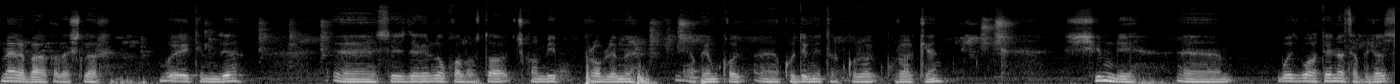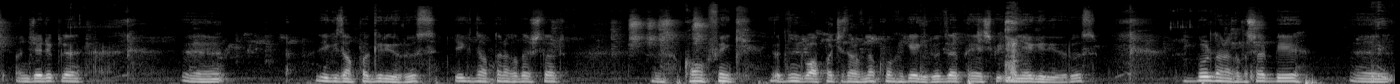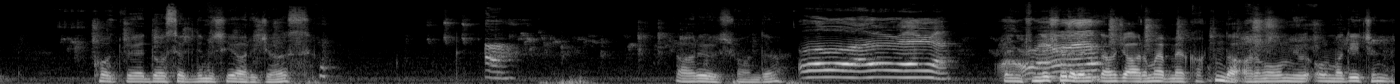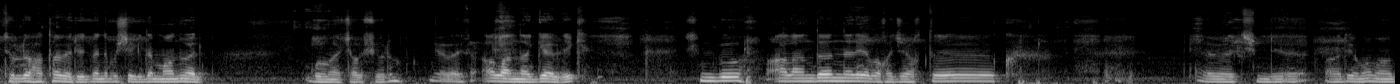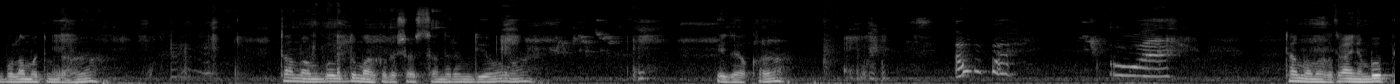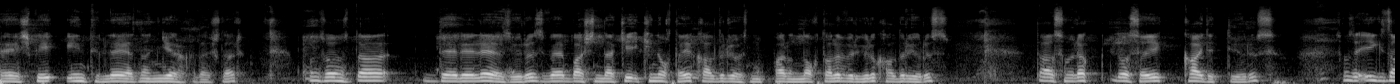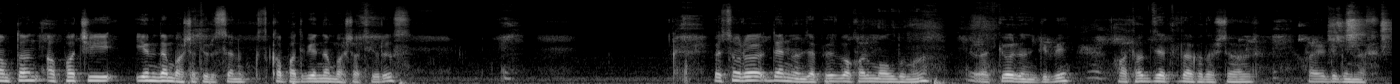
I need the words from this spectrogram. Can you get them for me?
Merhaba arkadaşlar. Bu eğitimde eee sizlere lokalhost'ta çıkan bir problemi yapayım ko- eee, Coordinator kurar- kurarken. Şimdi eee biz bu hatayı nasıl yapacağız? Öncelikle eee ilk example'a giriyoruz. İlk example'dan arkadaşlar config gördüğünüz gibi Apache tarafından config'e giriyoruz ve PHP in'e giriyoruz. Buradan arkadaşlar bir eee kod ve dosya dediğimiz şeyi arayacağız. Arıyoruz şu anda. Benim içinde şöyle ben daha önce arama yapmaya kalktım da arama olmuyor olmadığı için bir türlü hata veriyor. Ben de bu şekilde manuel bulmaya çalışıyorum. Evet alana geldik. Şimdi bu alanda nereye bakacaktık? Evet şimdi arıyorum ama bulamadım daha. Tamam buldum arkadaşlar sanırım diyorum ama bir dakika. Tamam arkadaşlar aynen bu PHP int ile yazılan yer arkadaşlar. Bunun sonrasında DLL yazıyoruz ve başındaki iki noktayı kaldırıyoruz. Pardon noktalı virgülü kaldırıyoruz. Daha sonra dosyayı kaydet diyoruz. Sonra ilk zamptan Apache'yi yeniden başlatıyoruz. Seni kapatıp yeniden başlatıyoruz. Ve sonra denememizi yapıyoruz. Bakalım oldu mu? Evet gördüğünüz gibi hata düzeltildi arkadaşlar. Hayırlı günler.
